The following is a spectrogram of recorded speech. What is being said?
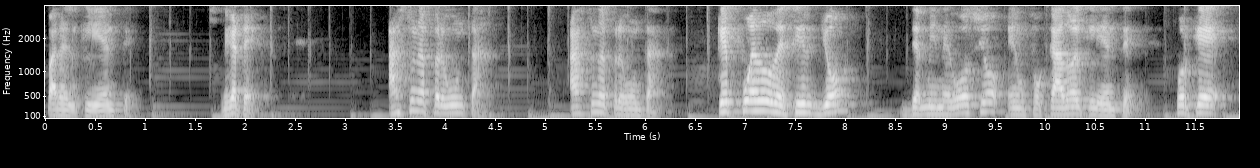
para el cliente. Fíjate, hazte una pregunta, hazte una pregunta. ¿Qué puedo decir yo de mi negocio enfocado al cliente. Porque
